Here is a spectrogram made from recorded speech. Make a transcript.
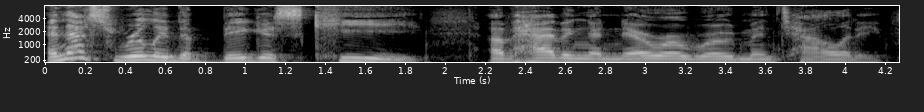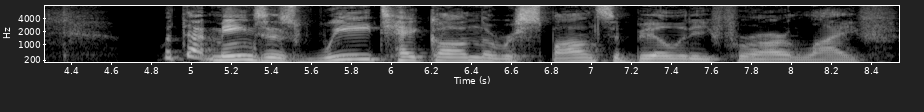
And that's really the biggest key of having a narrow road mentality. What that means is we take on the responsibility for our life.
